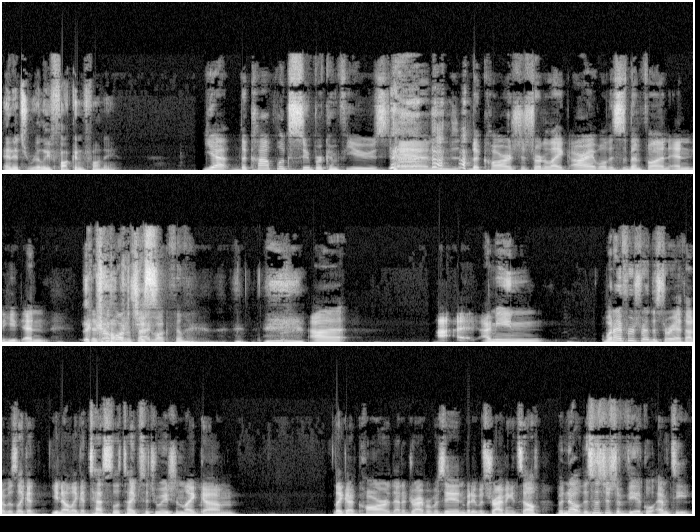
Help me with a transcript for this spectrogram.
and it's really fucking funny. Yeah, the cop looks super confused, and the car is just sort of like, "All right, well, this has been fun." And he and The there's people on the just- sidewalk filming. uh, I I mean, when I first read the story, I thought it was like a you know like a Tesla type situation, like um, like a car that a driver was in, but it was driving itself. But no, this is just a vehicle empty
